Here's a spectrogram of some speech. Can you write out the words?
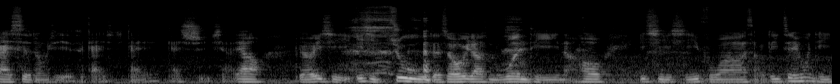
该试的东西也是该该该试一下，要比如一起一起住的时候遇到什么问题，然后一起洗衣服啊、扫地这些问题，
